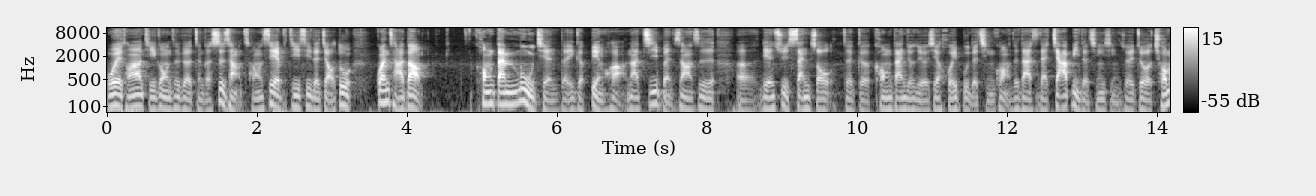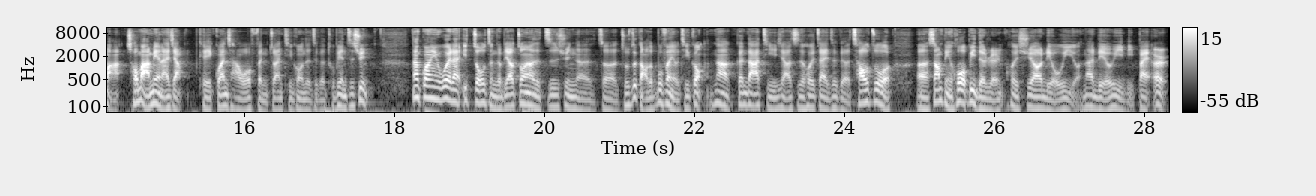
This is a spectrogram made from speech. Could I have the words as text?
我也同样提供这个整个市场从 CFTC 的角度观察到。空单目前的一个变化，那基本上是呃连续三周这个空单就是有一些回补的情况，这大概是在加币的情形，所以就筹码筹码面来讲，可以观察我粉钻提供的这个图片资讯。那关于未来一周整个比较重要的资讯呢，这组织稿的部分有提供。那跟大家提一下，是会在这个操作呃商品货币的人会需要留意哦。那留意礼拜二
